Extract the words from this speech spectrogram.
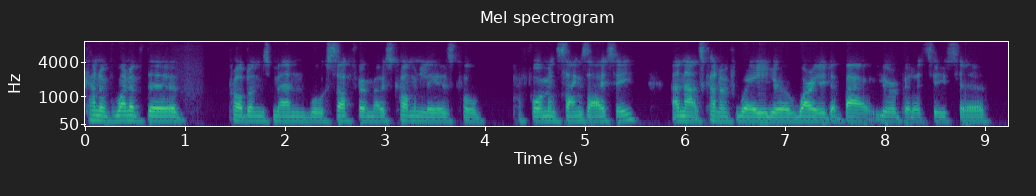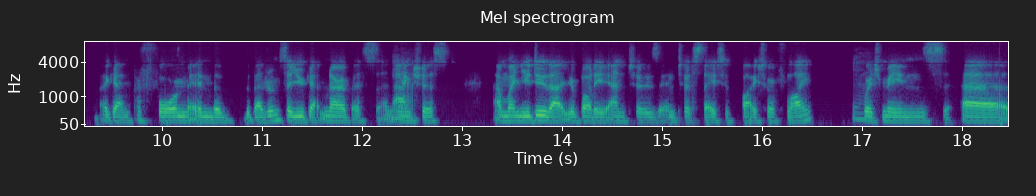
kind of one of the problems men will suffer most commonly is called performance anxiety. And that's kind of where you're worried about your ability to, again, perform in the, the bedroom. So you get nervous and Yeah. anxious. And when you do that, your body enters into a state of fight or flight, Yeah. which means uh,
